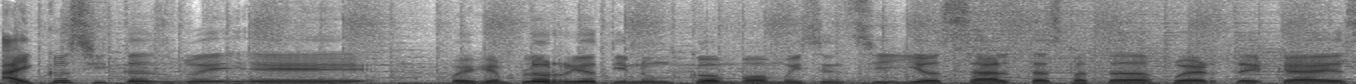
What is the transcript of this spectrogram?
hay cositas, güey. eh, por ejemplo, Ryo tiene un combo muy sencillo: saltas, patada fuerte, caes,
